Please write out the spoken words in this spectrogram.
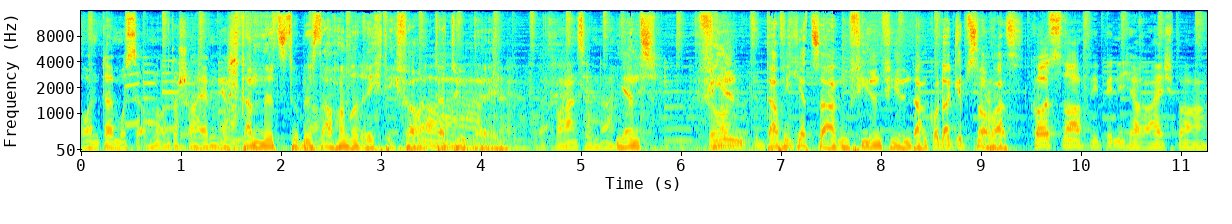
Und dann musst du auch noch unterschreiben, ja. Stammnitz, du bist auch ein richtig verrückter Ah, Typ, ey. ja, Wahnsinn, ne? Jens, vielen, darf ich jetzt sagen, vielen, vielen Dank. Oder gibt's noch was? Kurz noch, wie bin ich erreichbar?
